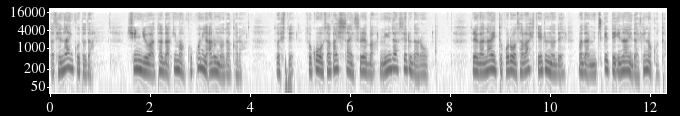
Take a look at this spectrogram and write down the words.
させないことだ。真理はただ今ここにあるのだから。そしてそこを探しさえすれば見出せるだろう。それがないところを探しているので、まだ見つけていないだけのこと。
